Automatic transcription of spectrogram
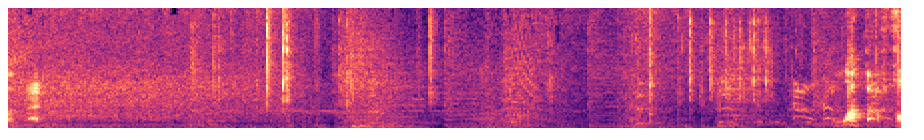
was bad. What the fuck?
